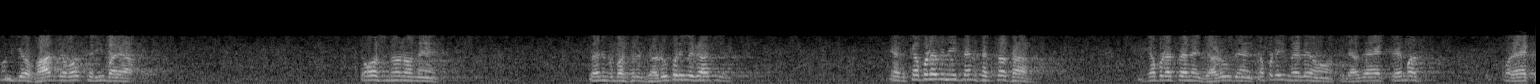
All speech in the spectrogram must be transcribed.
ان کی وفات کا وقت قریب آیا تو اس میں انہوں نے تو ان کو بس جھاڑو پر ہی لگا دیا۔ کپڑے بھی نہیں پہن سکتا تھا۔ کپڑے پہنے جھاڑو دیں، کپڑے ہی میلے ہوں لہٰذا ایک فیمس اور ایک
